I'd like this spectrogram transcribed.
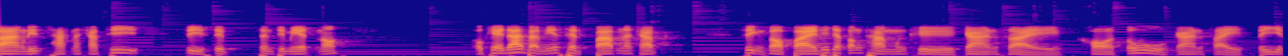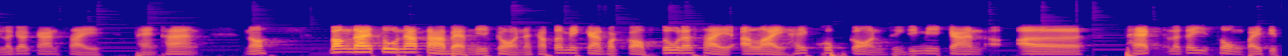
รางลิ้นชักนะครับที่ 40เซนติเมตรเนาะ โอเค ได้แบบนี้เสร็จปั๊บนะครับ สิ่งต่อไปที่จะต้องทำก็คือการใส่คอตู้ การใส่ตีน แล้วก็การใส่ แผงข้างเนาะต้องได้ตู้หน้าตาแบบนี้ก่อนนะครับ ต้องมีการประกอบตู้และใส่อะไหล่ให้ครบก่อน ถึงจะมีการเอ่อแพ็คแล้วก็ส่งไปติด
